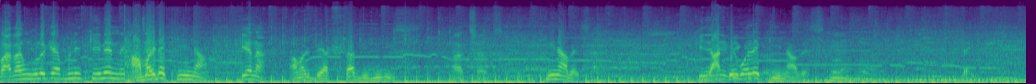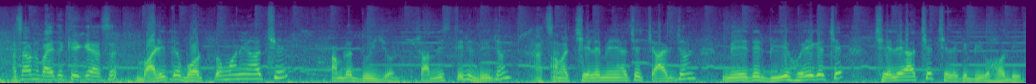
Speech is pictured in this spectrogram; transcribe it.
বাদামগুলোকে আপনি কিনেন আমার এটা কিনা কেনা আমার ব্যবসা বিজনেস। আচ্ছা আচ্ছা। কিনা বেচা। যাকে বলে। কিনা বেচা। তাই। আচ্ছা আপনার বাড়িতে কে কে আছে? বাড়িতে বর্তমানে আছে আমরা দুইজন স্বামী স্ত্রী দুইজন। আচ্ছা। আমার ছেলে মেয়ে আছে চারজন মেয়েদের বিয়ে হয়ে গেছে ছেলে আছে ছেলেকে বিবাহ দিব।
